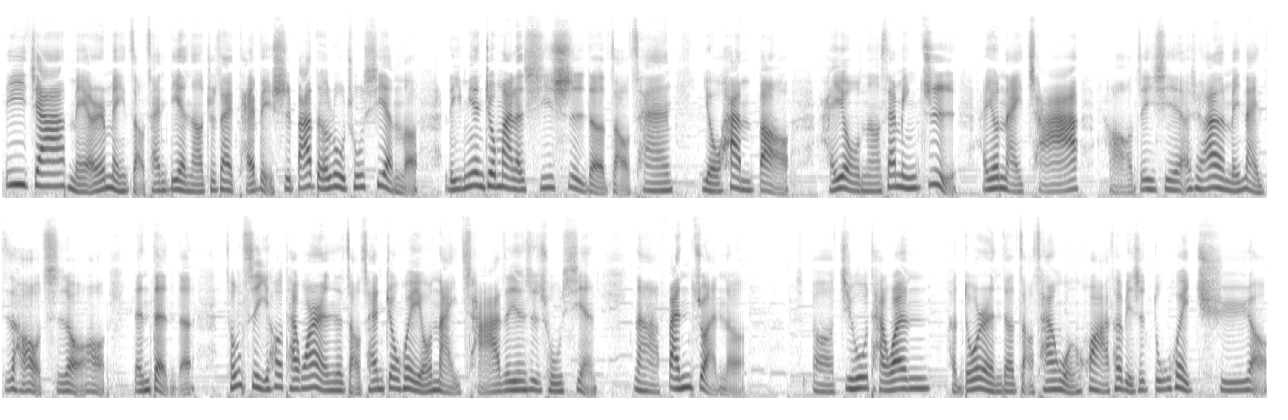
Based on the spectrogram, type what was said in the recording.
第一家美而美早餐店呢，就在台北市八德路出现了。里面就卖了西式的早餐，有汉堡，还有呢三明治，还有奶茶，好这些，而且它的美乃滋好好吃哦哦等等的。从此以后，台湾人的早餐就会有奶茶这件事出现，那翻转了，呃，几乎台湾很多人的早餐文化，特别是都会区哦。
